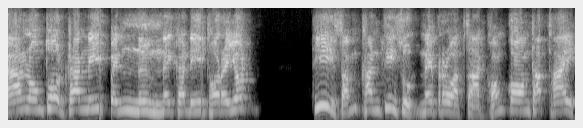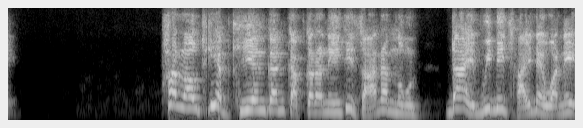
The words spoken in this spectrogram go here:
การลงโทษครั้งนี้เป็นหนึ่งในคดีทรยศ ที่สำคัญที่สุดในประวัติศาสตร์ของกองทัพไทย ถ้าเราเทียบเคียงกันกับกรณีที่สารรัฐมนูญได้วินิจฉัยในวันนี้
